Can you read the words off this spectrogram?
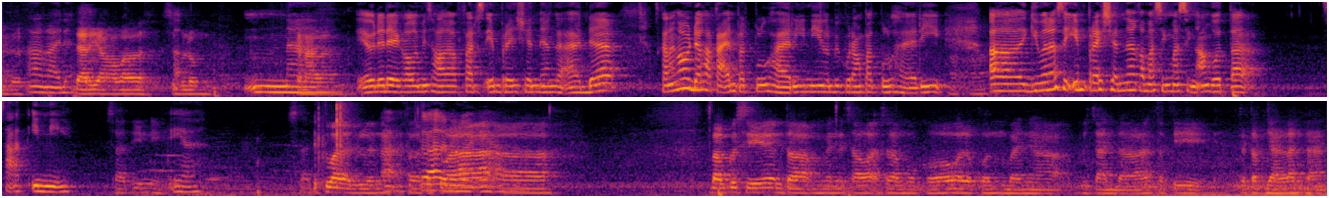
gitu oh, ada. dari yang awal sebelum nah, kenalan ya udah deh kalau misalnya first impression yang nggak ada sekarang kan udah KKN 40 hari nih lebih kurang 40 hari uh-huh. uh, gimana sih impressionnya ke masing-masing anggota saat ini saat ini iya saat ketua lah dulu nah uh, kalau ketua, ketua dulu, ya. uh, bagus sih untuk memanage awak selama kok walaupun banyak bercanda tapi tetap jalan kan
